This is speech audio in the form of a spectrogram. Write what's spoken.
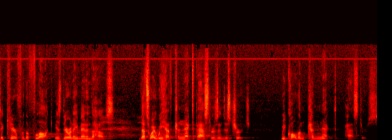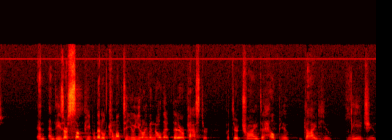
to care for the flock. Is there an amen in the house? That's why we have connect pastors in this church. We call them connect pastors. And, and these are some people that'll come up to you. You don't even know that they're a pastor, but they're trying to help you, guide you, lead you.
